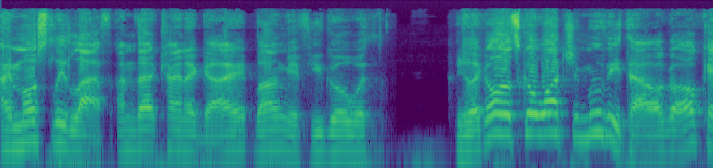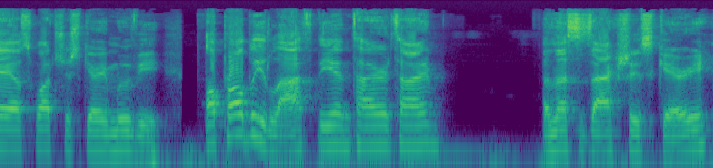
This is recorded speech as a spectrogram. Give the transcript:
I mostly laugh. I'm that kind of guy, Bung. If you go with, you're like, oh, let's go watch a movie, Tao. I'll go, okay, let's watch a scary movie. I'll probably laugh the entire time, unless it's actually scary.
